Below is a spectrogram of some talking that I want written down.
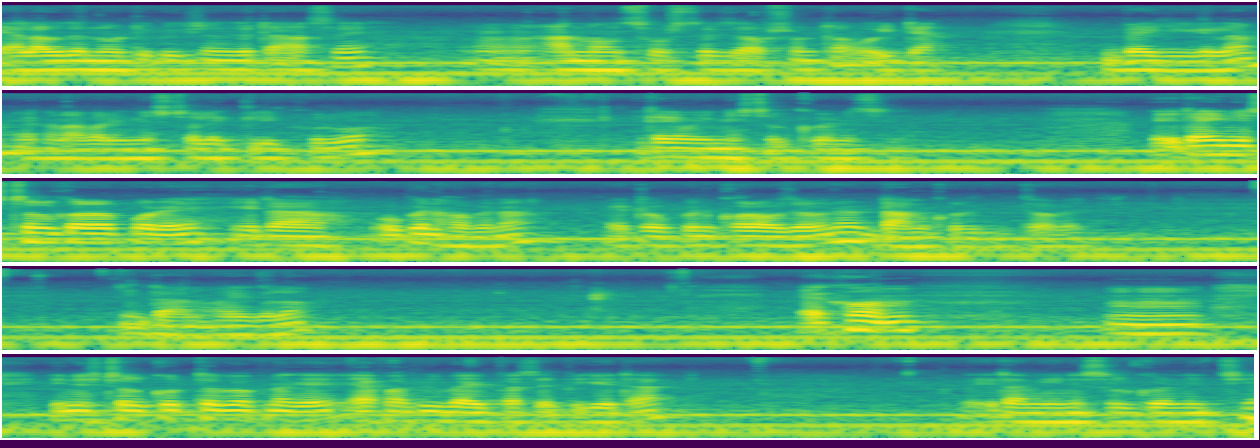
অ্যালাউ দ্য নোটিফিকেশন যেটা আছে আননন সোর্সের যে অপশনটা ওইটা। ব্যাগে গেলাম, এখন আবার ইনস্টলে ক্লিক করব। এটাকে আমি ইনস্টল করে নিচ্ছি। এটা ইনস্টল করার পরে এটা ওপেন হবে না। এটা ওপেন করাও যাবে না ডান করে দিতে হবে। ডান হয়ে গেল। এখন ইনস্টল করতে হবে আপনাকে এফআরপি বাইপাস এপিকেটা এটা আমি ইনস্টল করে নিচ্ছি।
